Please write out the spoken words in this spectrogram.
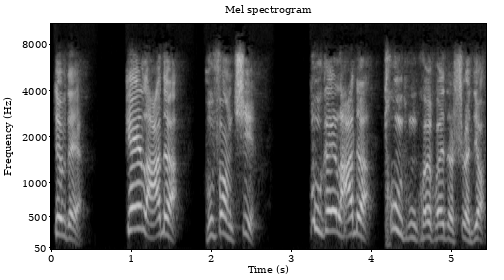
对不对？该拿的不放弃，不该拿的痛痛快快的舍掉。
